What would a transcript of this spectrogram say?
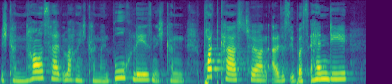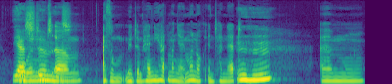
ich kann einen Haushalt machen, ich kann mein Buch lesen, ich kann Podcast hören, alles übers Handy. Ja, und, stimmt. Ähm, also mit dem Handy hat man ja immer noch Internet. Mhm. Ähm,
